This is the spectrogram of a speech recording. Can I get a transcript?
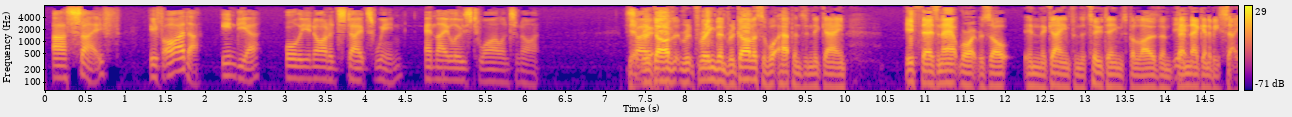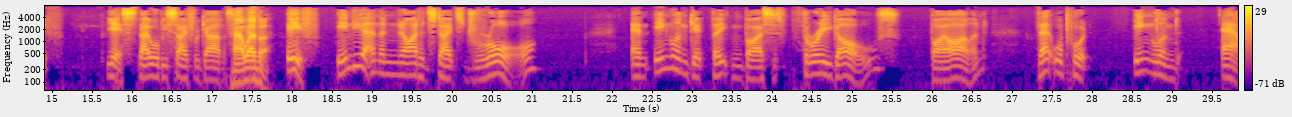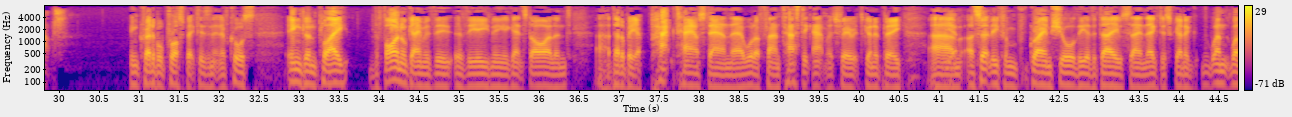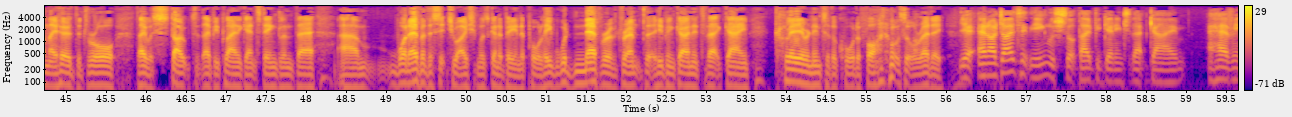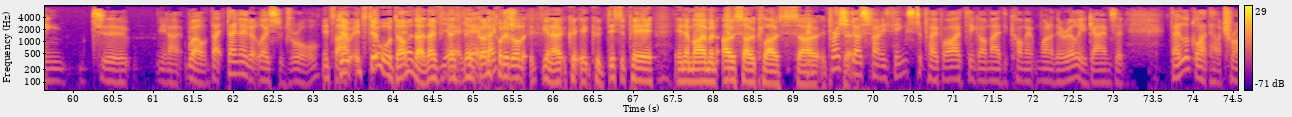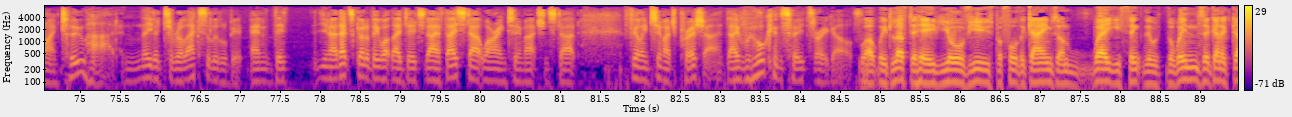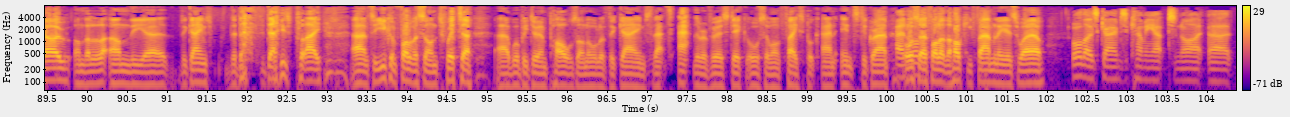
are safe if either India or the United States win and they lose to Ireland tonight. Yeah, So- regard, for England, regardless of what happens in the game, if there's an outright result, in the game from the two teams below them, Yeah. then they're going to be safe. Yes, they will be safe regardless. However, if India and the United States draw and England get beaten by three goals by Ireland, that will put England out. incredible prospect, isn't it? And of course, England play the final game of the of the evening against Ireland. Uh, that'll be a packed house down there. What a fantastic atmosphere it's going to be. Um, uh, certainly from Graham Shaw the other day, was saying they're just going to when when they heard the draw, they were stoked that they'd be playing against England there. Um, whatever the situation was going to be in Nepal, he would never have dreamt that he'd been going into that game clear and into the quarterfinals already. Yeah, and I don't think the English thought they'd be getting to that game having to, you know, well, they, they need at least a draw. It's do it's do or die though. They've Yeah, they've, they've yeah, got to they- put it all. You know, it could, it could disappear in a moment. Oh, so close. So it's, pressure uh, does funny things to people. I think I made the comment in one of their earlier games that they looked like they were trying too hard and needed to relax a little bit. And you know that's got to be what they do today. If they start worrying too much and start feeling too much pressure, they will concede three goals. Well, we'd love to hear your views before the games on where you think the the wins are going to go on the on the uh, the games the, the day's play. Um, so you can follow us on Twitter. Uh, we'll be doing polls on all of the games. That's at the Reverse Stick. Also on Facebook and Instagram. And also follow the Hockey Family as well. All those games are coming up tonight. Uh,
